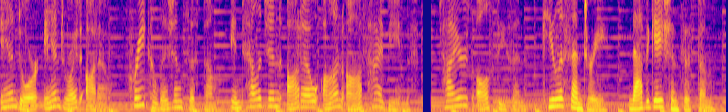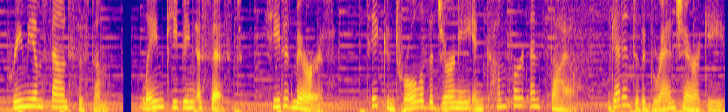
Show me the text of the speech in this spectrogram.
and or Android Auto, pre-collision system, intelligent auto on-off high beams, tires all season, keyless entry, navigation system, premium sound system, lane keeping assist, heated mirrors. Take control of the journey in comfort and style. Get into the Grand Cherokee.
